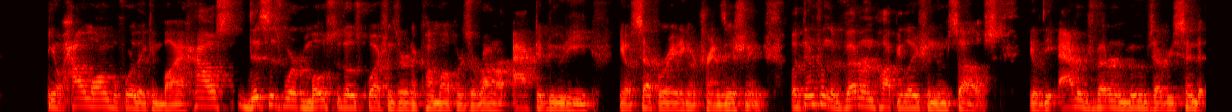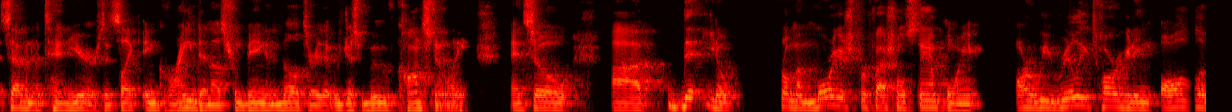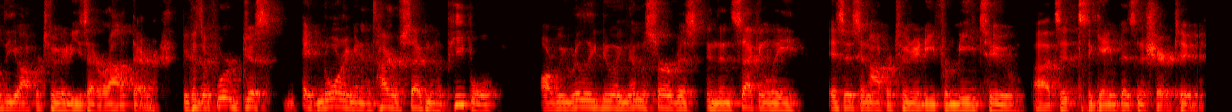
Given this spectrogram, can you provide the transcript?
you know how long before they can buy a house? This is where most of those questions are going to come up is around our active duty you know separating or transitioning. But then from the veteran population themselves you know the average veteran moves every seven to ten years. It's like ingrained in us from being in the military that we just move constantly. And so uh that you know from a mortgage professional standpoint are we really targeting all of the opportunities that are out there? Because if we're just ignoring an entire segment of people are we really doing them a service? And then secondly, is this an opportunity for me to uh, to to gain business share too?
